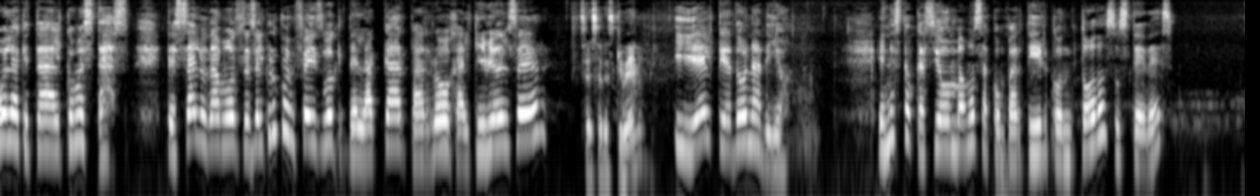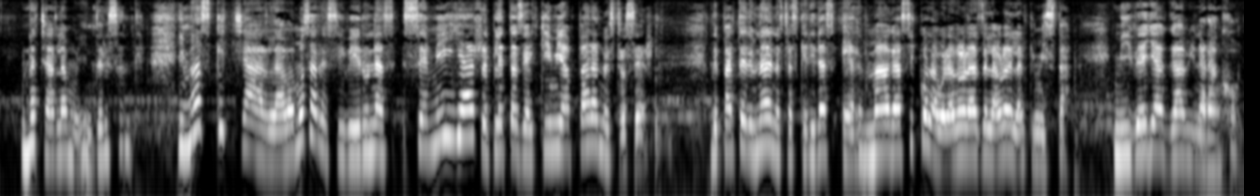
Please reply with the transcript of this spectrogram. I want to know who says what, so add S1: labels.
S1: Hola, ¿qué tal? ¿Cómo estás? Te saludamos desde el grupo en Facebook de la Carpa Roja Alquimia del Ser.
S2: César Esquivel.
S1: Y el que dona Dio. En esta ocasión vamos a compartir con todos ustedes una charla muy interesante. Y más que charla, vamos a recibir unas semillas repletas de alquimia para nuestro ser, de parte de una de nuestras queridas hermagas y colaboradoras de la hora del alquimista, mi bella Gaby Naranjo.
